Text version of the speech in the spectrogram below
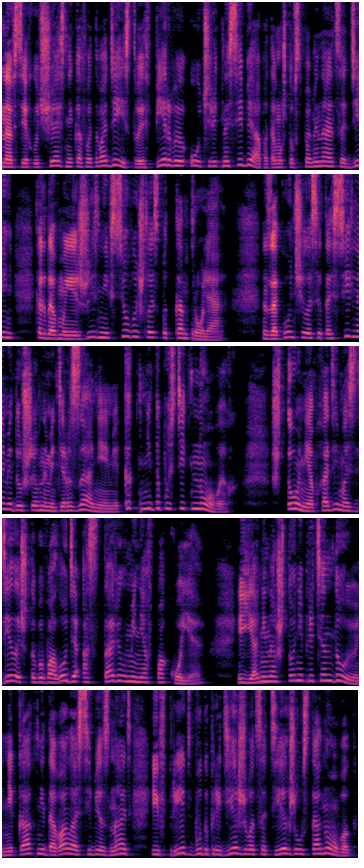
на всех участников этого действия, в первую очередь на себя, потому что вспоминается день, когда в моей жизни все вышло из-под контроля. Закончилось это сильными душевными терзаниями, как не допустить новых? Что необходимо сделать, чтобы Володя оставил меня в покое? я ни на что не претендую, никак не давала о себе знать и впредь буду придерживаться тех же установок.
